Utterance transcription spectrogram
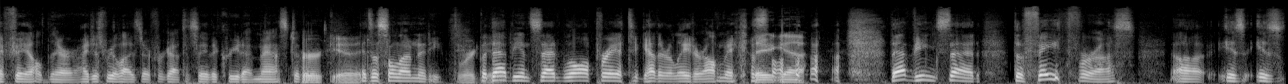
I failed there. I just realized I forgot to say the creed at mass today. We're good. It's a solemnity. We're but good. that being said, we'll all pray it together later. I'll make us There you all- go. that being said, the faith for us uh, is is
